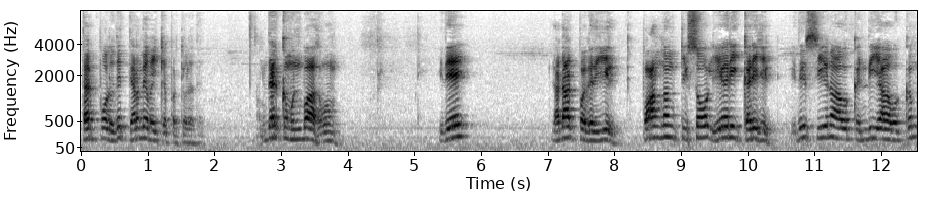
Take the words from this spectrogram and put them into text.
தற்பொழுது திறந்து வைக்கப்பட்டுள்ளது. இதற்கு முன்பாகவும் இதே லடாக் பகுதியில் பாங்காங் டிசோ ஏரி கருகில் இது சீனாவுக்கு இந்தியாவுக்கும்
